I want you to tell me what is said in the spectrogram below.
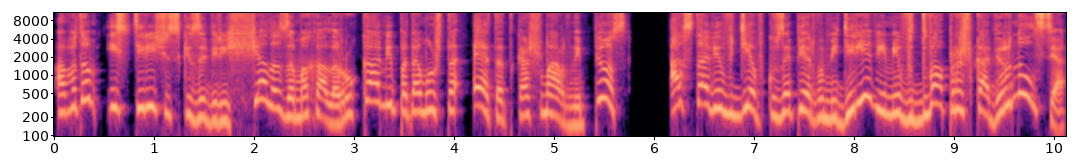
а потом истерически заверещала, замахала руками, потому что этот кошмарный пес, оставив девку за первыми деревьями, в два прыжка вернулся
